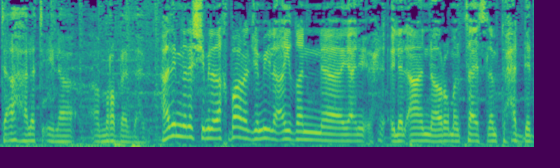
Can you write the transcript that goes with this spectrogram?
تأهلت إلى مربع الذهبي هذه من الأشياء من الأخبار الجميلة أيضا آه، يعني إلى الآن رومان سايس لم تحدد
